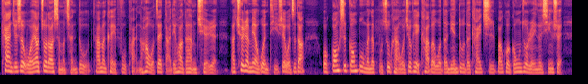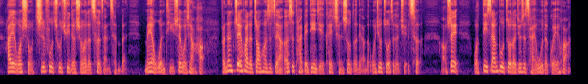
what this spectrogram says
看，就是我要做到什么程度，他们可以付款，然后我再打电话跟他们确认，啊，确认没有问题，所以我知道，我光是公部门的补助款，我就可以 cover 我的年度的开支，包括工作人员的薪水，还有我所支付出去的所有的策展成本，没有问题。所以我想，好，反正最坏的状况是这样，而是台北电影节可以承受得了的，我就做这个决策。好，所以我第三步做的就是财务的规划。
